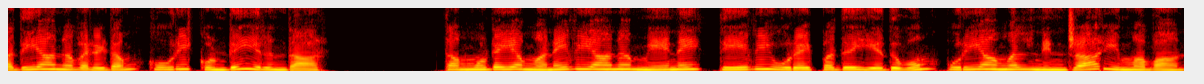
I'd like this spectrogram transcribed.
பதியானவரிடம் கூறிக்கொண்டு இருந்தார். தம்முடைய மனைவியான மேனை தேவி உரைப்பது எதுவும் புரியாமல் நின்றார் இம்மவான்.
